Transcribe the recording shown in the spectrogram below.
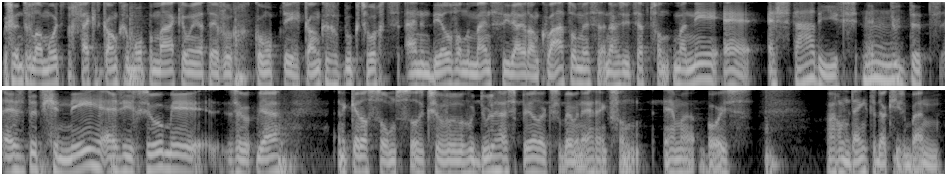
Gunther Lamoot perfect kankermoppen maken wanneer hij voor Kom op tegen kanker geboekt wordt. En een deel van de mensen die daar dan kwaad om is. En dan je zoiets hebt van, maar nee, hij, hij staat hier. Hij doet het. Hij is dit genegen. Hij is hier zo mee. Zo, ja. En ik heb dat soms, als ik zo voor een goed doel ga spelen, dat ik zo bij mijn eigen denk van, ja maar boys, waarom denkt je dat ik hier ben?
